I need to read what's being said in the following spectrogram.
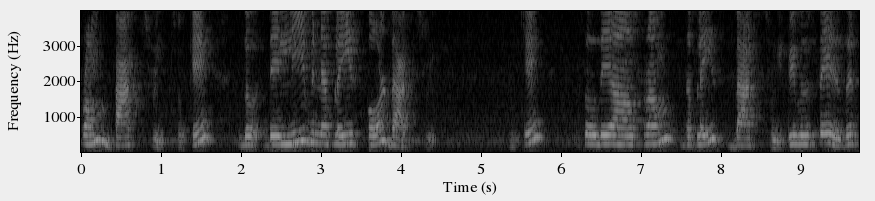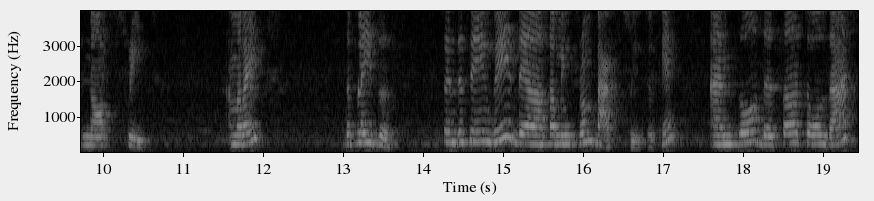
from back street okay the, they live in a place called back street okay so they are from the place back street. We will say is it north street? Am i right? The places. So in the same way they are coming from back street okay? And so the sir told that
